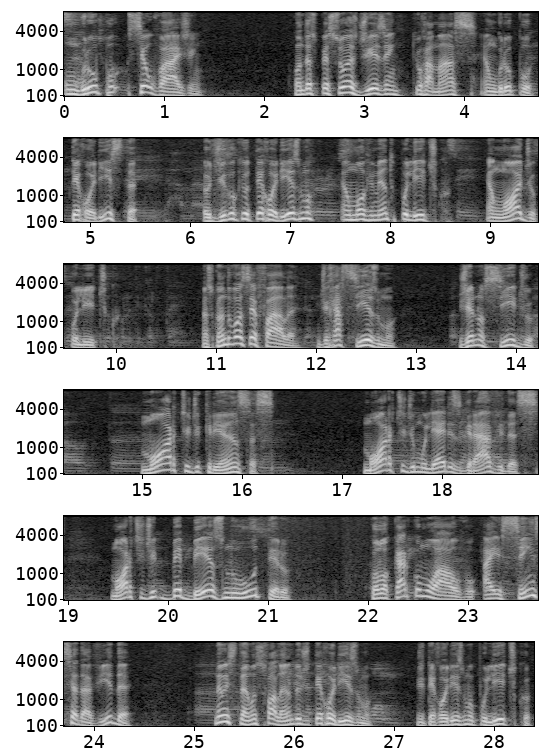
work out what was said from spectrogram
Um grupo selvagem. Quando as pessoas dizem que o Hamas é um grupo terrorista, Eu digo que o terrorismo é um movimento político, é um ódio político. Mas quando você fala de racismo, genocídio, morte de crianças, morte de mulheres grávidas, morte de bebês no útero, colocar como alvo a essência da vida, não estamos falando de terrorismo, de terrorismo político.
